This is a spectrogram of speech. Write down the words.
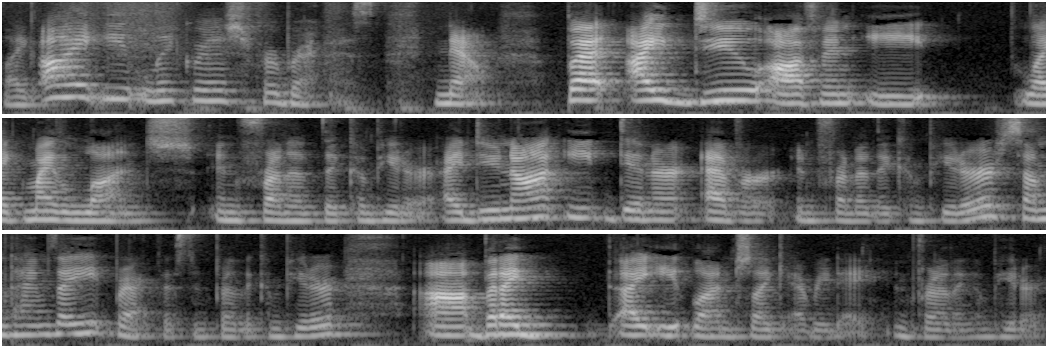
Like, I eat licorice for breakfast. No, but I do often eat like my lunch in front of the computer. I do not eat dinner ever in front of the computer. Sometimes I eat breakfast in front of the computer, uh, but I I eat lunch like every day in front of the computer.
